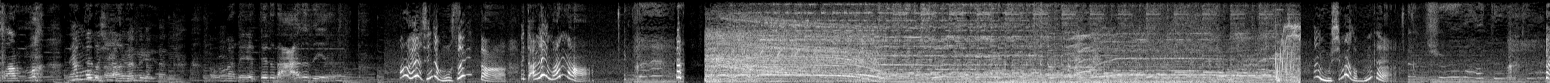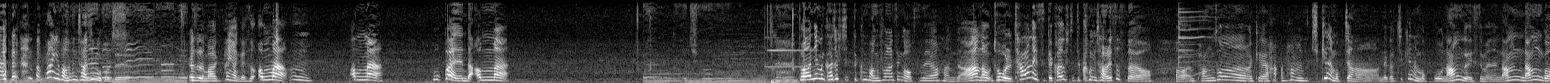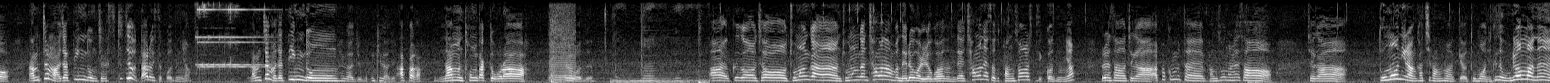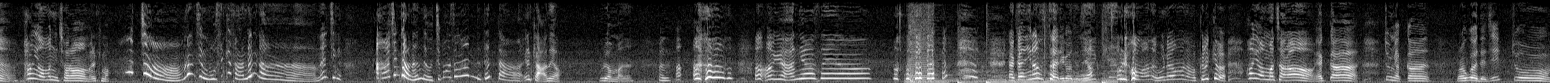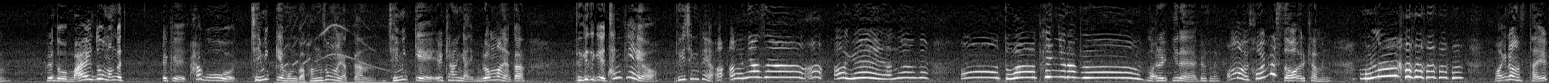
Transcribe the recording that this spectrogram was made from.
엄마, 약 넷째도 시간 지났는 낳아주세요. 같다니. 엄마, 넷째도 낳아주세요. 아, 얘 진짜 못 살겠다. 이 딸내미 맞나? 아니, 뭐, 심화가 뭔데? 나 팡이 방송 자주 보거든. 그래서 막 해서, 엄마, 응, 엄마, 못 봐야 된다, 엄마. 도아님은 가족 시트콤 방송할 생각 없으세요? 아나 저 원래 창원에 있을 때 가족 시트콤 잘했었어요. 어, 방송 이렇게 하, 하면서 치킨을 먹잖아. 내가 치킨을 먹고 남은 거 있으면 남, 남은 거 남자마자 띵동 제가 스튜디오 따로 있었거든요. 남자마자 띵동 해가지고 이렇게 해가지고 아빠가 남은 통닭도 오라. 이러거든 아 그거 저 조만간 조만간 창원 한번 내려가려고 하는데 창원에서도 방송할 수도 있거든요 그래서 제가 아빠 컴퓨터에 방송을 해서 제가 도머니랑 같이 방송할게요. 도머니. 근데 우리 엄마는 팡이 어머니처럼 이렇게 막 어쩌 난 지금 못생겨서 안 된다. 난 지금 아직도 안 했는데 어찌 방송하는데 됐다. 이렇게 안 해요. 우리 엄마는. 그래서 아, 어, 어, 예, 안녕하세요. 약간 이런 스타일이거든요. 우리 엄마 는 우리 엄마는 막 그렇게 황희 엄마처럼 약간 좀 약간 뭐라고 해야 되지? 좀 그래도 말도 뭔가 이렇게 하고 재밌게 뭔가 방송을 약간 재밌게 이렇게 하는 게 아니고 우리 엄마는 약간 되게 되게 창피해요. 되게 창피해요. 아, 아, 안녕하세요. 아, 아, 예, 안녕하세요. 어, 도와 팬 여러분. 막 이래, 이래. 그래서 내가 엄마 왜 서울말 써? 이렇게 하면 몰라. 막 이런 스타일.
